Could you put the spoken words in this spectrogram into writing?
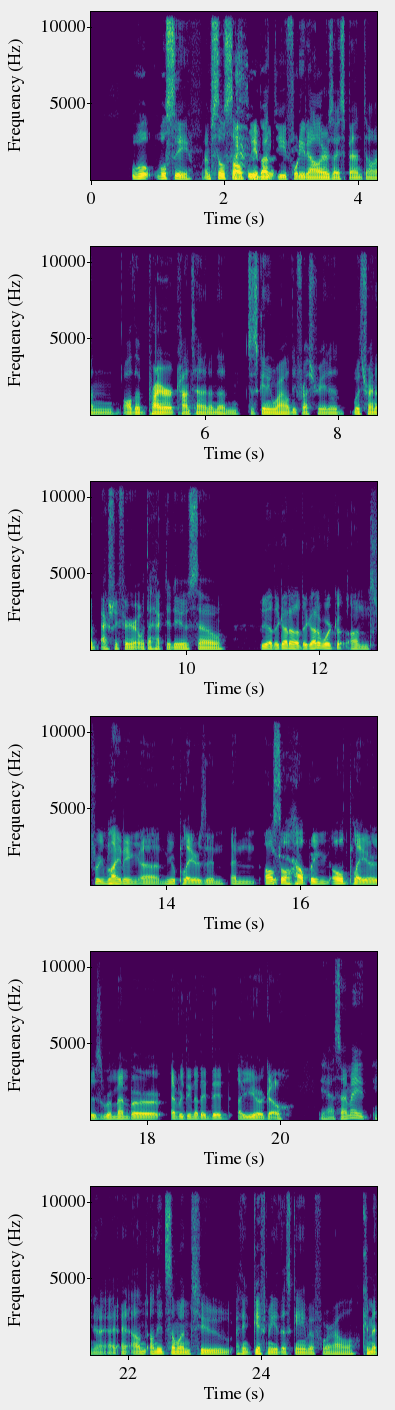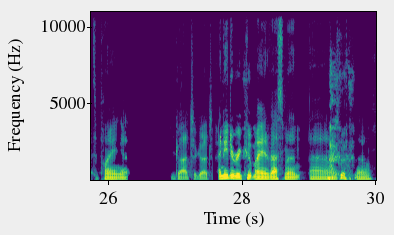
We'll we'll see. I'm still salty about the forty dollars I spent on all the prior content, and then just getting wildly frustrated with trying to actually figure out what the heck to do. So yeah, they gotta they gotta work on streamlining uh, new players in, and also yeah. helping old players remember everything that they did a year ago. Yeah, so I might, you know, I, will I'll need someone to I think gift me this game before I'll commit to playing it. Gotcha, gotcha. I need to recoup my investment. Uh, so.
